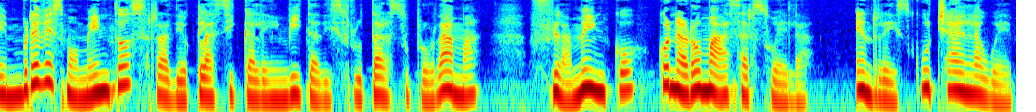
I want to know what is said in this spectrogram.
En breves momentos, Radio Clásica le invita a disfrutar su programa Flamenco con aroma a zarzuela, en reescucha en la web.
